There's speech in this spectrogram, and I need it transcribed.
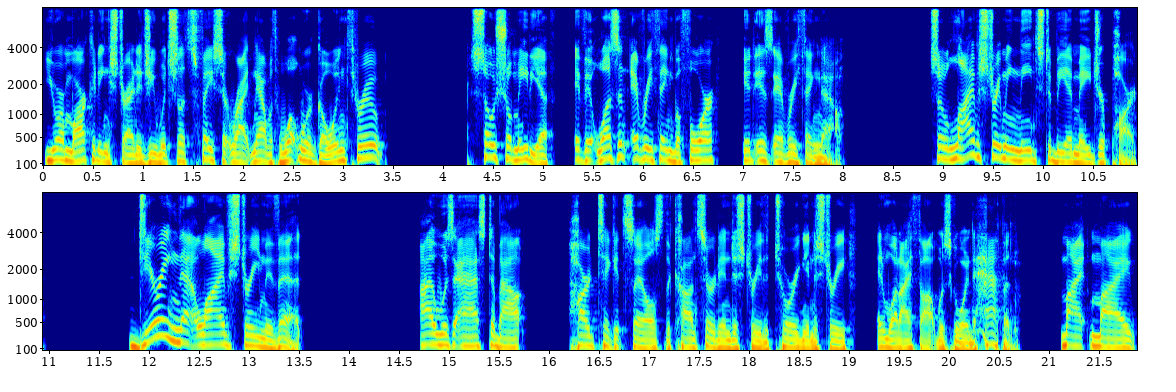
your marketing strategy, which let's face it right now with what we're going through, social media, if it wasn't everything before, it is everything now. So live streaming needs to be a major part. During that live stream event, I was asked about hard ticket sales, the concert industry, the touring industry, and what I thought was going to happen. My my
